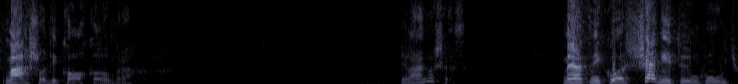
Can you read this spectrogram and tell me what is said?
Második alkalomra világos ez? mert mikor segítünk úgy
